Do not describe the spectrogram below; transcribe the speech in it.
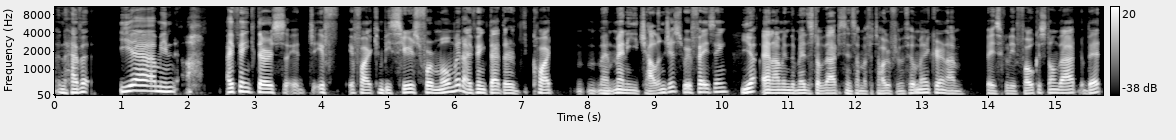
and have it? Yeah, I mean, I think there's if if I can be serious for a moment, I think that there are quite m- many challenges we're facing. Yeah, and I'm in the midst of that since I'm a photographer and filmmaker, and I'm basically focused on that a bit.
